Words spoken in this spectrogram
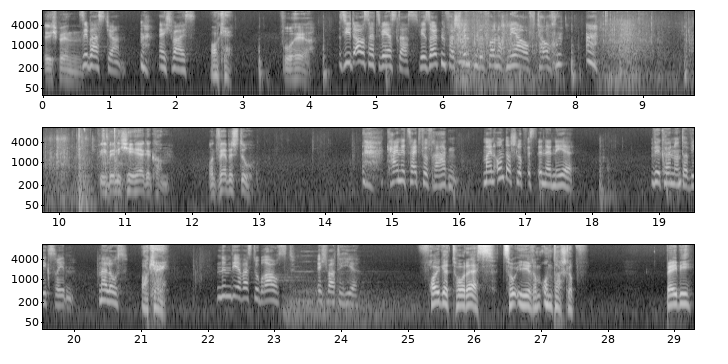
Ich bin... Sebastian. Ich weiß. Okay. Woher? Sieht aus, als wär's das. Wir sollten verschwinden, bevor noch mehr auftauchen. Wie bin ich hierher gekommen? Und wer bist du? Keine Zeit für Fragen. Mein Unterschlupf ist in der Nähe. Wir können unterwegs reden. Na los. Okay. Nimm dir, was du brauchst. Ich warte hier. Folge Torres zu ihrem Unterschlupf. Baby,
